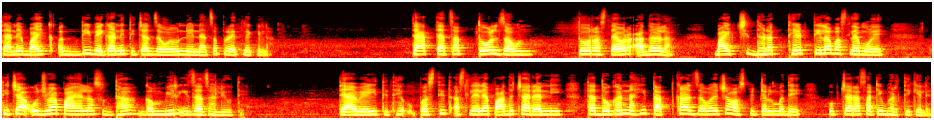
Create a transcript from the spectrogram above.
त्याने बाईक अगदी वेगाने तिच्या जवळून नेण्याचा प्रयत्न केला. त्यात त्याचा तोल जाऊन तो रस्त्यावर आदळला. बाईकची धडक थेट तिला बसल्यामुळे तिच्या उजव्या पायाला सुद्धा गंभीर इजा झाली होती. त्यावेळी तिथे उपस्थित असलेल्या पादचाऱ्यांनी त्या दोघांनाही तात्काळ जवळच्या हॉस्पिटलमध्ये उपचारासाठी भरती केले.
